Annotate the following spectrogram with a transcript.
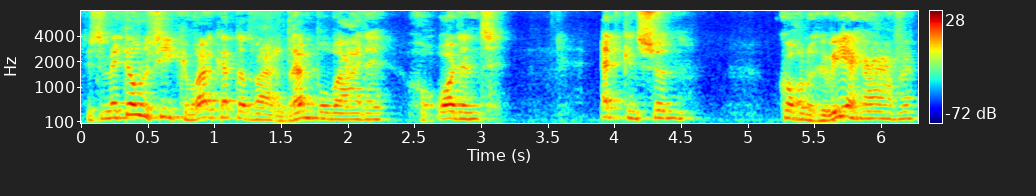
Dus de methodes die ik gebruikt heb, dat waren drempelwaarden, geordend, Atkinson, korrelige weergave,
